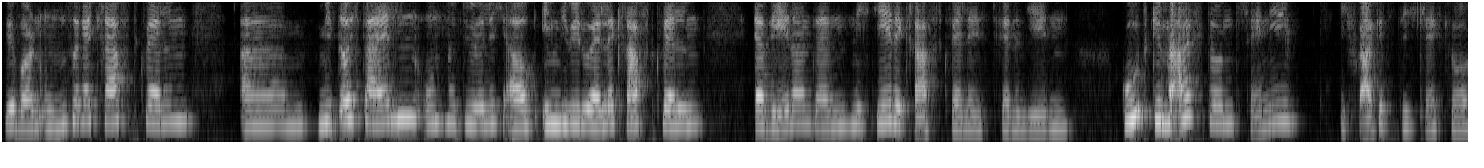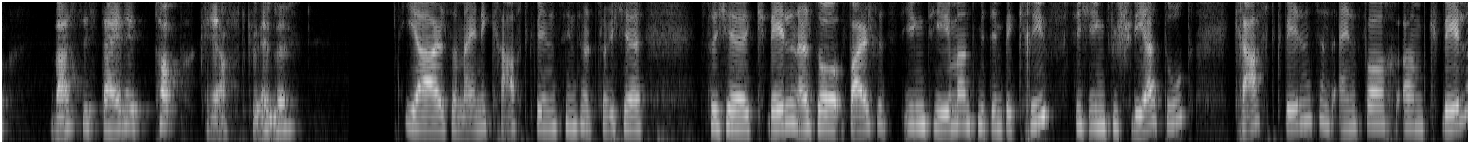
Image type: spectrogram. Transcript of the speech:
wir wollen unsere Kraftquellen ähm, mit euch teilen und natürlich auch individuelle Kraftquellen erwähnen, denn nicht jede Kraftquelle ist für einen jeden gut gemacht. Und Jenny, ich frage jetzt dich gleich so, was ist deine Top-Kraftquelle? Ja, also meine Kraftquellen sind halt solche, solche Quellen. Also falls jetzt irgendjemand mit dem Begriff sich irgendwie schwer tut, Kraftquellen sind einfach ähm, Quellen,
